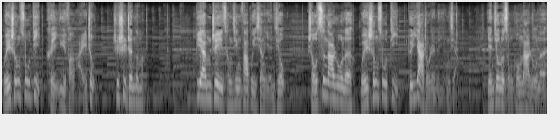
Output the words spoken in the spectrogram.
维生素 D 可以预防癌症，这是真的吗？BMG 曾经发布一项研究，首次纳入了维生素 D 对亚洲人的影响。研究了总共纳入了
